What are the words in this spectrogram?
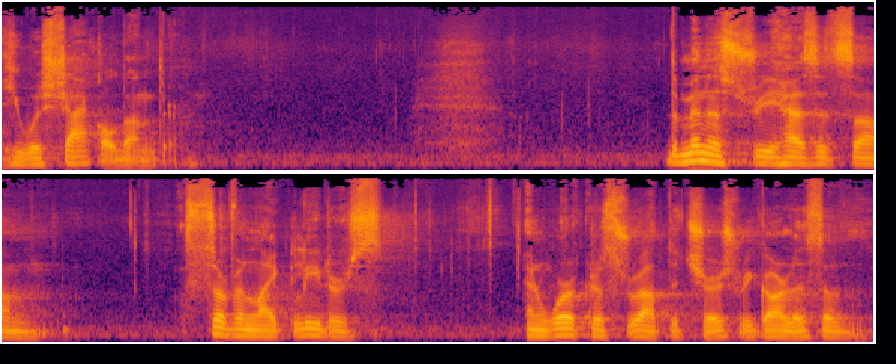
he was shackled under. The ministry has its um, servant like leaders and workers throughout the church, regardless of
